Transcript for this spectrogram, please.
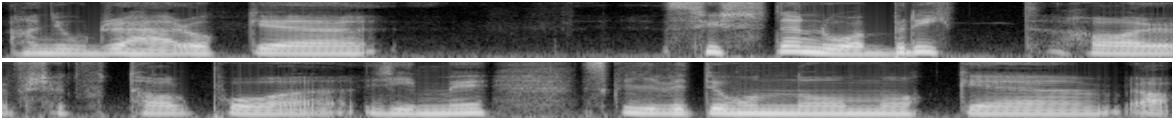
han gjorde det här och eh, systern då, Britt har försökt få tag på Jimmy, skrivit till honom och eh, ja,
